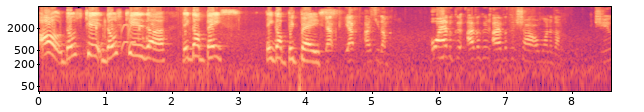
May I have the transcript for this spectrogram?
Oh, those kids, those kids, uh, they got base. They got big base. Yep, yep, I see them. Oh, I have a good, I have a good, I have a good shot on one of them. You?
